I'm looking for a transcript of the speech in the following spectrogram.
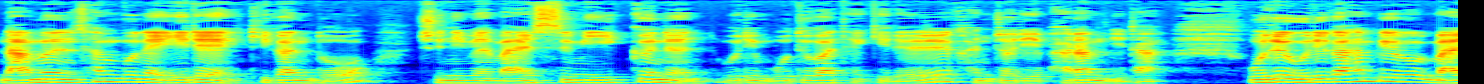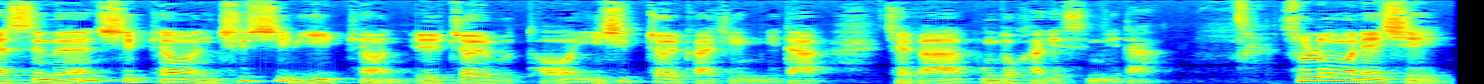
남은 3분의 1의 기간도 주님의 말씀이 이끄는 우리 모두가 되기를 간절히 바랍니다. 오늘 우리가 함께 볼 말씀은 시편 72편 1절부터 20절까지입니다. 제가 봉독하겠습니다. 솔로몬의 시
